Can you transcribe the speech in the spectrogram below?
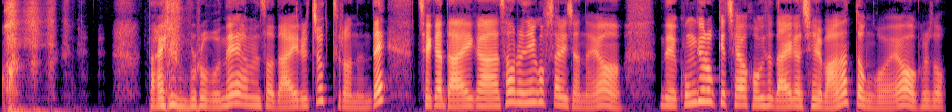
나이를 물어보네 하면서 나이를 쭉 들었는데 제가 나이가 37살이잖아요. 근데 공교롭게 제가 거기서 나이가 제일 많았던 거예요. 그래서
